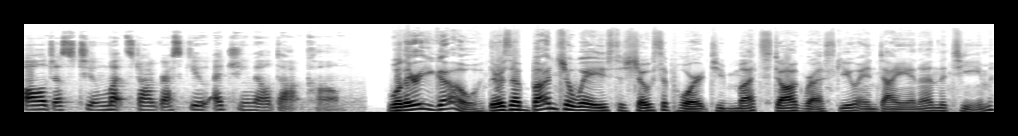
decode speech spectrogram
all just to muttsdogrescue at gmail.com. Well, there you go. There's a bunch of ways to show support to Mutt's Dog Rescue and Diana and the team.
